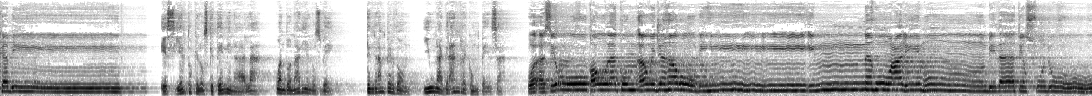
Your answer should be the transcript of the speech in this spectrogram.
كبير Es cierto que los que temen a Alá cuando nadie los ve. Tendrán perdón y una gran recompensa. وأسروا قولكم أو اجهروا به إنه عليم بذات الصدور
